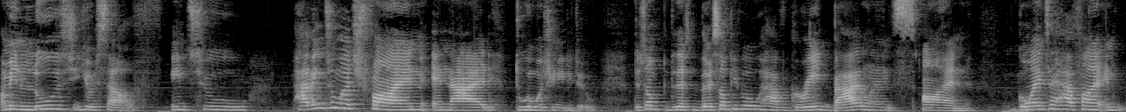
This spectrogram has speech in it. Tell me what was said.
I mean lose yourself into having too much fun and not doing what you need to do. There's some there's, there's some people who have great balance on going to have fun and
